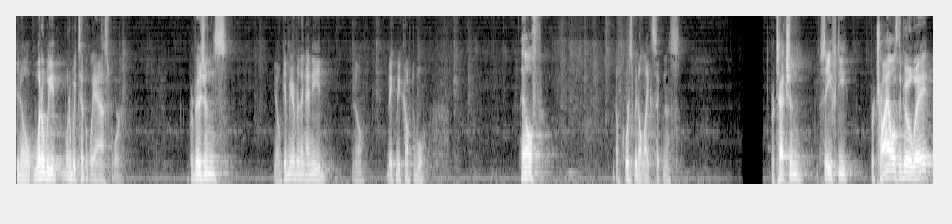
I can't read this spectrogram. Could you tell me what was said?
you know, what do we, what do we typically ask for? Provisions, you know, give me everything I need, you know, make me comfortable. Health, you know, of course, we don't like sickness. Protection, safety, for trials to go away.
